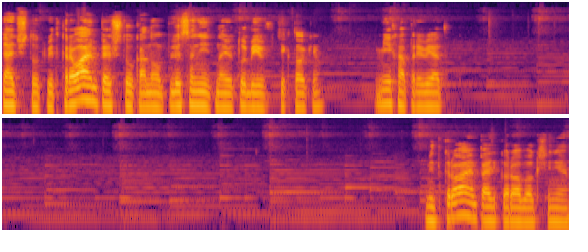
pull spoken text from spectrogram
5 штук. Відкриваємо 5 штук, а ну, плюсаніть на Ютубі в Тіктокі. Міха, привіт. Відкриваємо 5 коробок чи ні?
